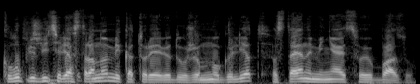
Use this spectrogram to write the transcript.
Клуб любителей астрономии, который я веду уже много лет, постоянно меняет свою базу.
